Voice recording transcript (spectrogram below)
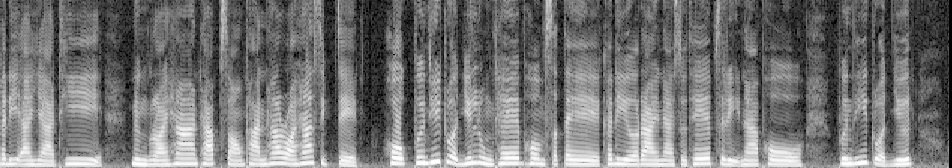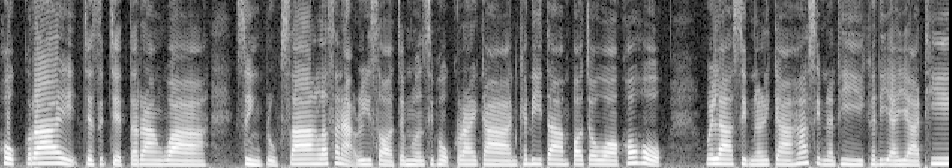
คดีอาญาที่ 105ทับ2557 6. พื้นที่ตรวจยึดลุงเทพโฮมสเตย์คดีรายนายสุเทพสิรินาโพ พื้นที่ตรวจยึด 6 ไร่ 77 ตารางวา สิ่งปลูกสร้างลักษณะรีสอร์ทจำนวน 16 รายการ คดีตามปจวข้อ 6 เวลา 10นาฬิกา50 นาที คดีอาญาที่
